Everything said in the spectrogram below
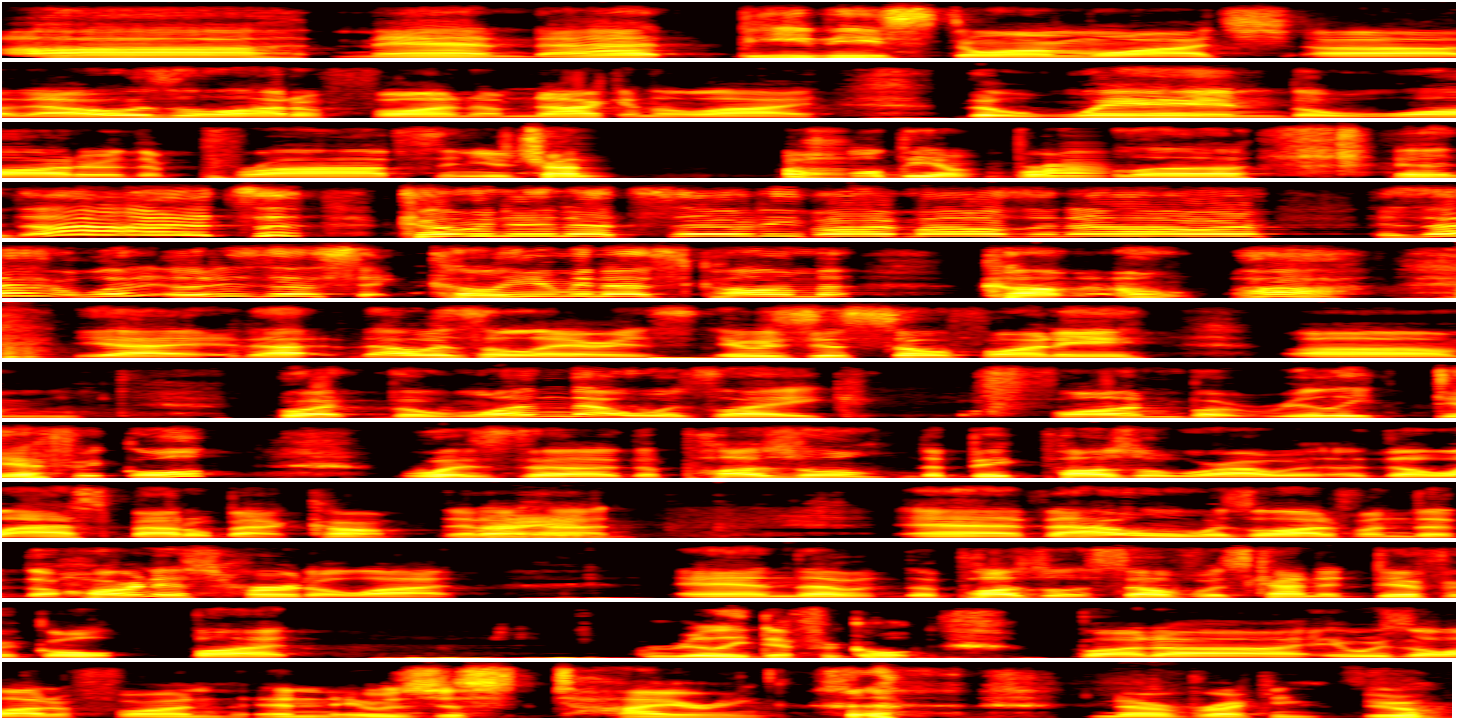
Ah, uh, man, that BB Stormwatch, uh, that was a lot of fun. I'm not gonna lie. The wind, the water, the props, and you're trying hold the umbrella, and ah, it's uh, coming in at 75 miles an hour. Is that what? What is that? Caluminous column? Come, oh, ah, yeah, that that was hilarious. It was just so funny. Um, but the one that was like fun but really difficult was the the puzzle, the big puzzle where I was the last battle back comp that right. I had. And uh, that one was a lot of fun. The, the harness hurt a lot, and the the puzzle itself was kind of difficult, but really difficult. But uh, it was a lot of fun, and it was just tiring, nerve wracking too.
